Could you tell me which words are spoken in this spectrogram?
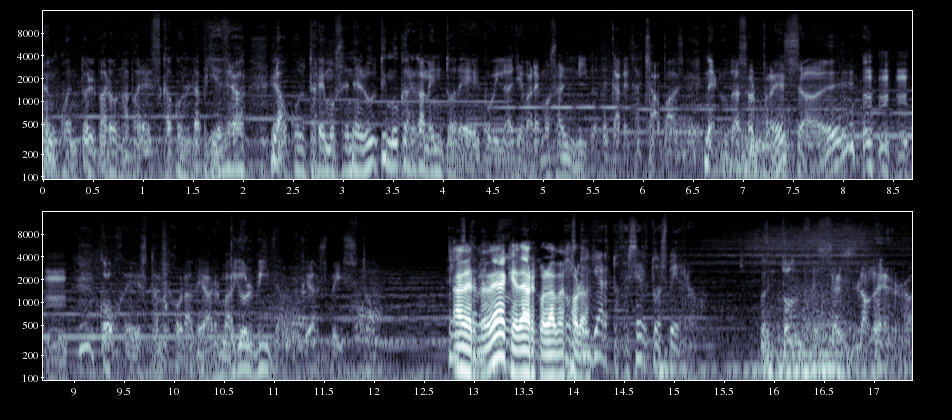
En cuanto el varón aparezca con la piedra, la ocultaremos en el último cargamento de eco y la llevaremos al nido de cabezachapas. Menuda sorpresa, ¿eh? Coge esta mejora de arma y olvida lo que has visto. A ver, me voy a quedar con la mejora. Estoy harto de ser tu esbirro. Entonces es la guerra.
